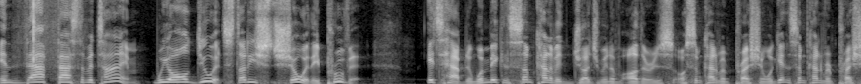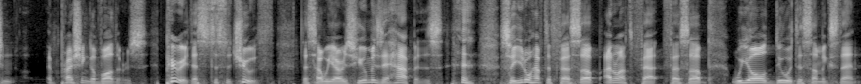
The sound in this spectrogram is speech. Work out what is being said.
in that fast of a time. We all do it. Studies show it. They prove it. It's happening. We're making some kind of a judgment of others or some kind of impression. We're getting some kind of impression impression of others. Period. That's just the truth. That's how we are as humans. It happens. so you don't have to fess up. I don't have to fess up. We all do it to some extent.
